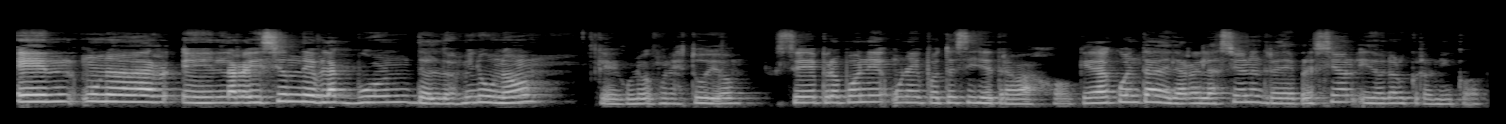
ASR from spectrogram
En, una, en la revisión de Blackburn del 2001, que fue un estudio, se propone una hipótesis de trabajo que da cuenta de la relación entre depresión y dolor crónico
